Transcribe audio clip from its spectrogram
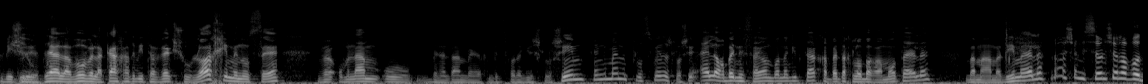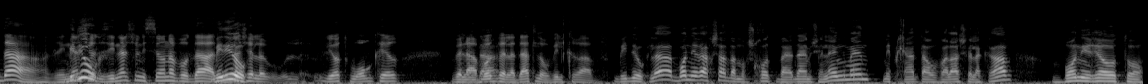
בדיוק. שהוא יודע לבוא ולקחת מתאבק שהוא לא הכי מנוסה, ואומנם הוא בן אדם בערך בסביבות הגיל 30, הנגמן, פלוס מינוס 30, אין לו הרבה ניסיון, בוא נגיד ככה, בטח לא ברמות האלה, במעמדים האלה. לא, יש שם ניסיון של עבודה. זה עניין בדיוק. של, זה עניין של ניסיון עבודה. בדיוק. זה עניין של להיות וורקר ולעבוד לדעת. ולדעת להוביל קרב. בדיוק. לא, בוא נראה עכשיו המושכות בידיים של הנגמן, מבחינת ההובלה של הקרב. בוא נראה אותו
